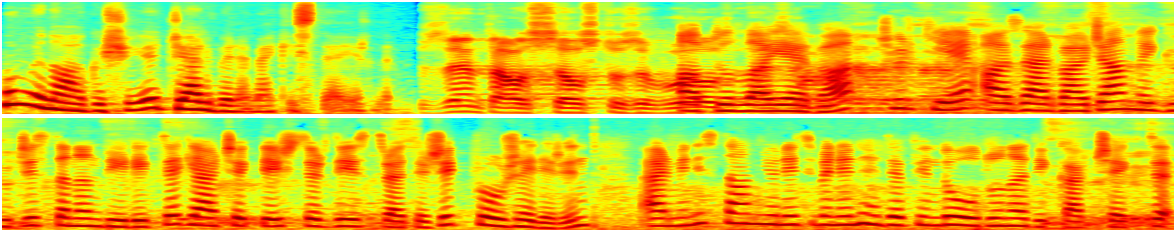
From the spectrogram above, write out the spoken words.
bu münaqişəyə cəlb eləmək istəyirdi. Abdullayeva, Türkiye, Azerbaycan ve Gürcistan'ın birlikte gerçekleştirdiği stratejik projelerin Ermenistan yönetiminin hedefinde olduğuna dikkat çekti.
